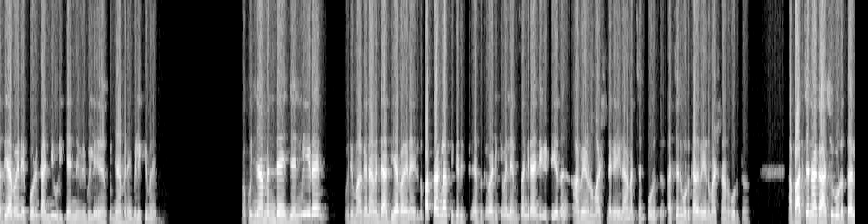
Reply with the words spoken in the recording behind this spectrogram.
അധ്യാപകൻ എപ്പോഴും കഞ്ഞി കുടിക്കാൻ ഇവന് കുഞ്ഞാമ്മനെ വിളിക്കുമായിരുന്നു. അപ്പൊ കുഞ്ഞാമ്മന്റെ ജന്മിയുടെ ഒരു മകൻ അവന്റെ അധ്യാപകനായിരുന്നു. പത്താം ക്ലാസ്സിൽ പഠിക്കുമ്പോൾ ലംസം ഗ്രാൻഡ് കിട്ടിയത് ആ വേണുമാഷിന്റെ കയ്യിലാണ് അച്ഛൻ കൊടുത്തത്. അച്ഛന് കൊടുക്കാതെ വേണുമാഷിനാണ് കൊടുത്തത്. അപ്പൊ അച്ഛൻ ആ കാശ് കൊടുത്താൽ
